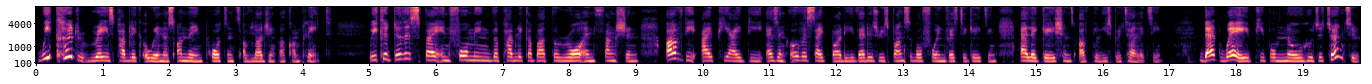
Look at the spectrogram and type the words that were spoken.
We could raise public awareness on the importance of lodging a complaint. We could do this by informing the public about the role and function of the IPID as an oversight body that is responsible for investigating allegations of police brutality. That way, people know who to turn to.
